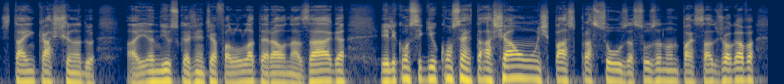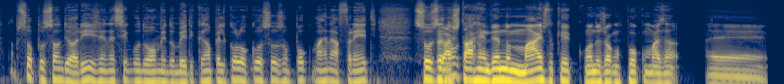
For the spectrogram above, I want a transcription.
está encaixando aí, Anilson, que a gente já falou, lateral na zaga. Ele conseguiu consertar, achar um espaço para Souza. Souza no ano passado jogava na sua posição de origem, né? Segundo homem do meio de campo. Ele colocou Souza um pouco mais na frente. Souza Eu não... acho que está rendendo mais do que quando joga um pouco mais. É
